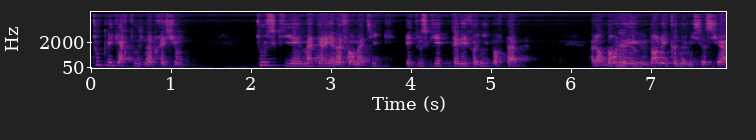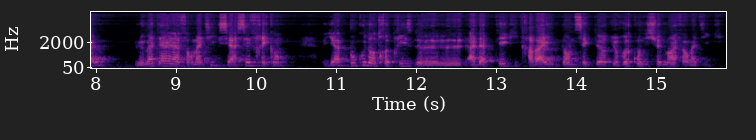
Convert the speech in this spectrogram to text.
toutes les cartouches d'impression, tout ce qui est matériel informatique et tout ce qui est téléphonie portable. Alors, dans l'économie sociale, le matériel informatique, c'est assez fréquent. Il y a beaucoup d'entreprises adaptées qui travaillent dans le secteur du reconditionnement informatique.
